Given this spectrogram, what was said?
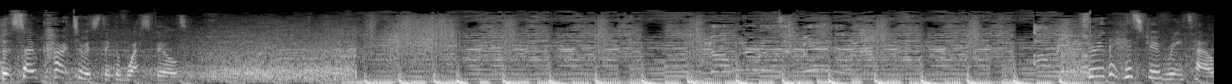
that's so characteristic of Westfield. History of retail,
